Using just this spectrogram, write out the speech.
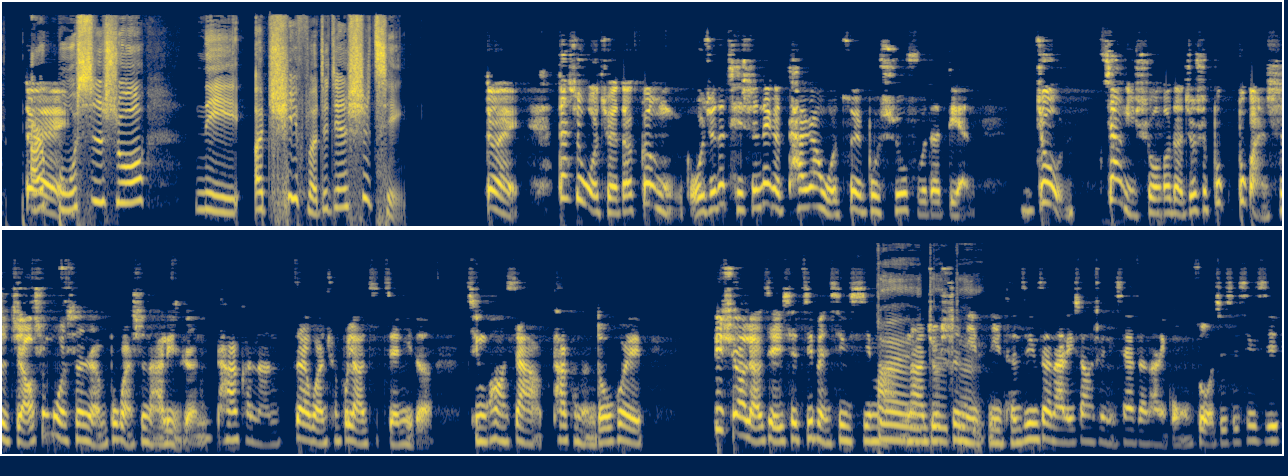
而不是说你 achieve 了这件事情。对，但是我觉得更，我觉得其实那个他让我最不舒服的点，就像你说的，就是不不管是只要是陌生人，不管是哪里人，他可能在完全不了解你的情况下，他可能都会必须要了解一些基本信息嘛，那就是你你曾经在哪里上学，你现在在哪里工作，这些信息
